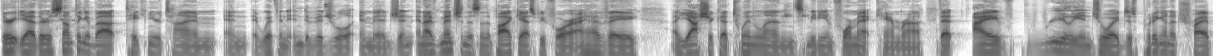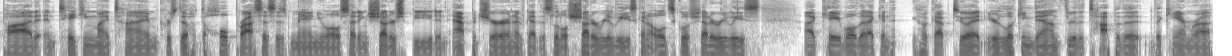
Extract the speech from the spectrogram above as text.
there, yeah, there is something about taking your time and with an individual image, and, and I've mentioned this in the podcast before. I have a, a Yashica twin lens medium format camera that I've really enjoyed just putting on a tripod and taking my time. Of course, the, the whole process is manual, setting shutter speed and aperture, and I've got this little shutter release, kind of old school shutter release uh, cable that I can hook up to it. You're looking down through the top of the, the camera,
